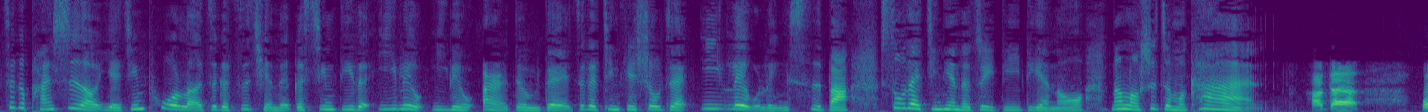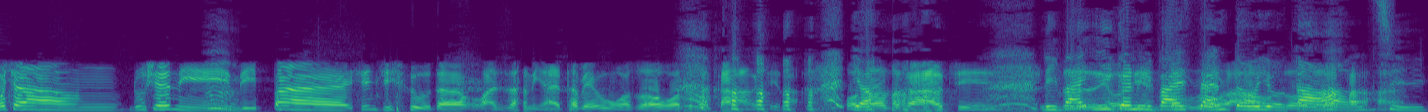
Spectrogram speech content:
这个盘市哦，已经破了这个之前的一个新低的一六一六二，对不对？这个今天收在一六零四八，收在今天的最低点哦。那老师怎么看？好的。我想卢轩，你嗯礼拜星期五的晚上，你还特别问我说我怎么看行情啊？我说这个行情礼拜一跟礼拜三都有大行。情，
